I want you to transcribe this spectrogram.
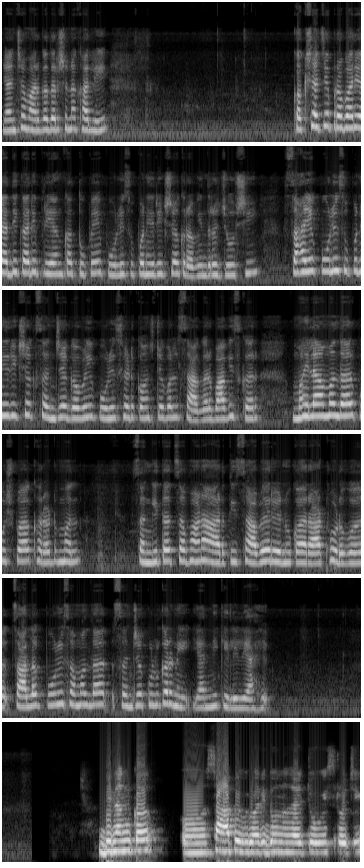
यांच्या मार्गदर्शनाखाली कक्षाचे प्रभारी अधिकारी प्रियंका तुपे पोलीस उपनिरीक्षक रवींद्र जोशी सहाय्यक पोलीस उपनिरीक्षक Sanjay Gawali police head constable Sagar Baviskar महिला अंमलदार पुष्पा खरटमल संगीता चव्हाण आरती साबळे रेणुका राठोड व चालक पोलीस अंमलदार संजय कुलकर्णी यांनी केलेली आहे. दिनांक सहा फेब्रुवारी दोन हजार चोवीस रोजी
